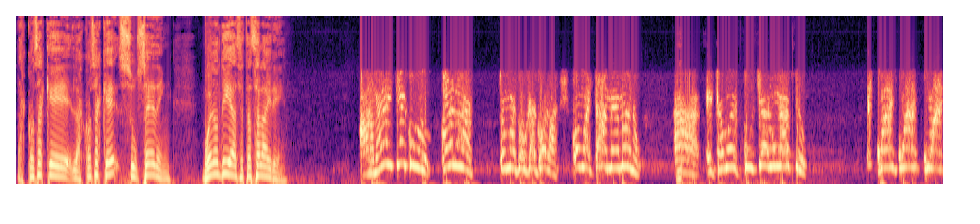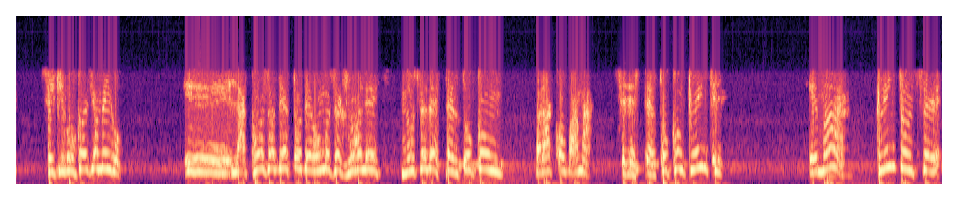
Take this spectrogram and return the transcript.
Las cosas que, las cosas que suceden. Buenos días, estás al aire. Amén, Checo. Hola, toma Coca-Cola. ¿Cómo estás, mi hermano? Ah, acabo de escuchar un audio. Cuac, cuac, cuac. Se equivocó ese amigo. Eh, la cosa de estos de homosexuales no se despertó con Barack Obama, se despertó con Clinton. Es más, Clinton se,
